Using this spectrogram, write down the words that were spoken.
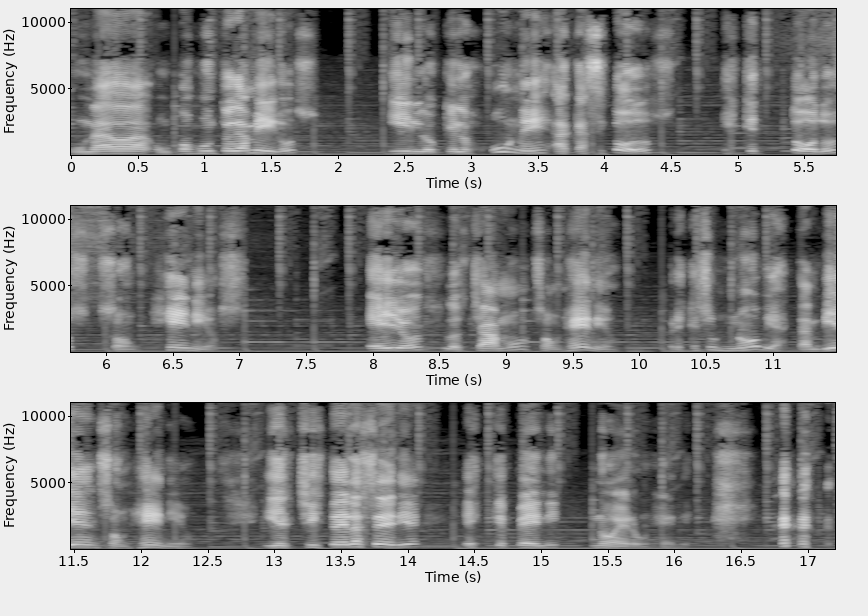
una, un conjunto de amigos y lo que los une a casi todos es que todos son genios. Ellos, los chamos, son genios pero es que sus novias también son genios. Y el chiste de la serie es que Penny no era un genio.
